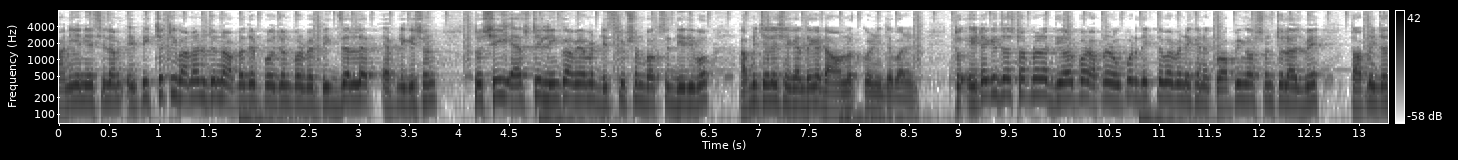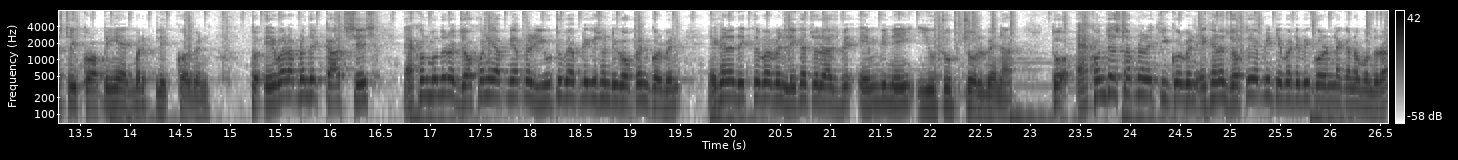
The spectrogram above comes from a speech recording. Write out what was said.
বানিয়ে নিয়েছিলাম। এই পিকচারটি বানানোর জন্য আপনাদের প্রয়োজন পড়বে পিকজার ল্যাব অ্যাপ্লিকেশন তো সেই অ্যাপসটির লিঙ্কও আমি আমার ডিসক্রিপশন বক্সে দিয়ে দিব। আপনি চাইলে সেখান থেকে ডাউনলোড করে নিতে পারেন। তো এটাকে জাস্ট আপনারা দেওয়ার পর আপনারা উপরে দেখতে পারবেন এখানে ক্রপিং অপশন চলে আসবে। তো আপনি জাস্ট এই ক্রপিংয়ে একবার ক্লিক করবেন। তো এবার আপনাদের কাজ শেষ। এখন বন্ধুরা, যখনই আপনি আপনার ইউটিউব অ্যাপ্লিকেশনটিকে ওপেন করবেন, এখানে দেখতে পারবেন লেখা চলে আসবে এমবি নেই ইউটিউব চলবে না। তো এখন জাস্ট আপনারা কী করবেন, এখানে যতই আপনি টেপাটেপি করেন না কেন বন্ধুরা,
